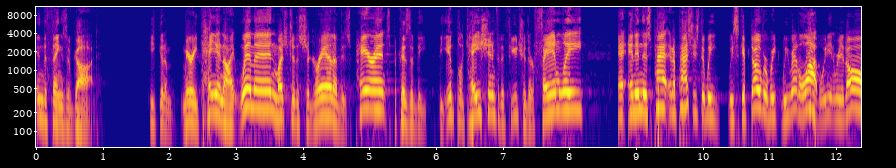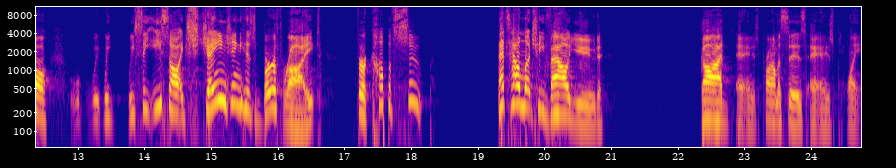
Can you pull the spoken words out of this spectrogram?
in the things of God. He's going to marry Canaanite women, much to the chagrin of his parents because of the, the implication for the future of their family. And, and in this in a passage that we, we skipped over, we, we read a lot, but we didn't read it all. We, we, we see Esau exchanging his birthright for a cup of soup. That's how much he valued God and his promises and his plan.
